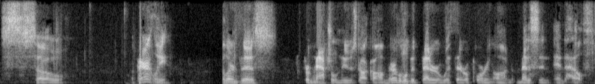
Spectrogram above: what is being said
So apparently, I learned this from naturalnews.com. They're a little bit better with their reporting on medicine and health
